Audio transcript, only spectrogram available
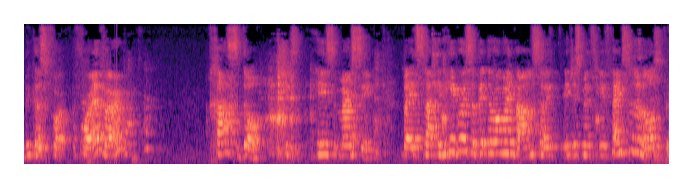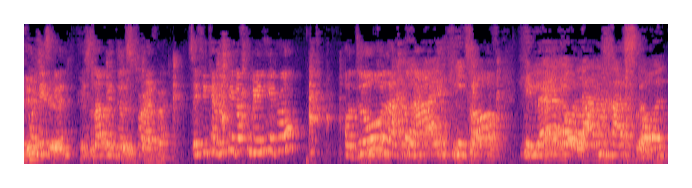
because for, forever. Chasdo, which is His mercy. But it's like in Hebrew, it's a bit the wrong way around, so it, it just means give thanks to the Lord for is His good, good. His His love love endures endures forever. So if you can repeat after me in Hebrew. Hodu Ladonai Kitov Kile Olam Chasdo.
